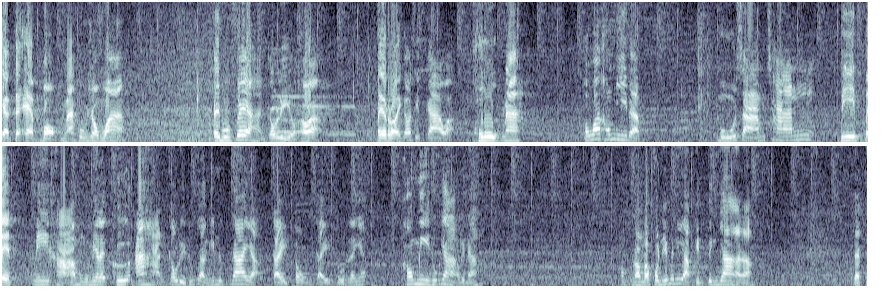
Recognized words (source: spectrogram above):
อยากจะแอบบอกนะคุณผู้ชมว่าไอ้บุฟเฟ่อาหารเกาหลีของเขาอะไปร้อยเก้าสิบเก้าอะถูกนะ เพราะว่าเขามีแบบหมูสามชั้น มีเป็ด มีขาหมูมีอะไรคืออาหารเกาหลีทุกอย่างที่นึกได้อะไก่ตงไก่ตุ๋นอะไรเงี้ยเขามีทุกอย่างเลยนะสำหรับคนที่ไม่ได้อยากกินปิ้งย่างอะนะแต่ใจ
